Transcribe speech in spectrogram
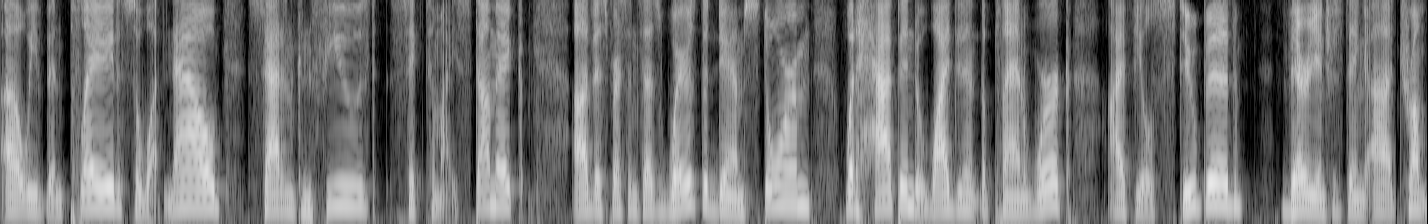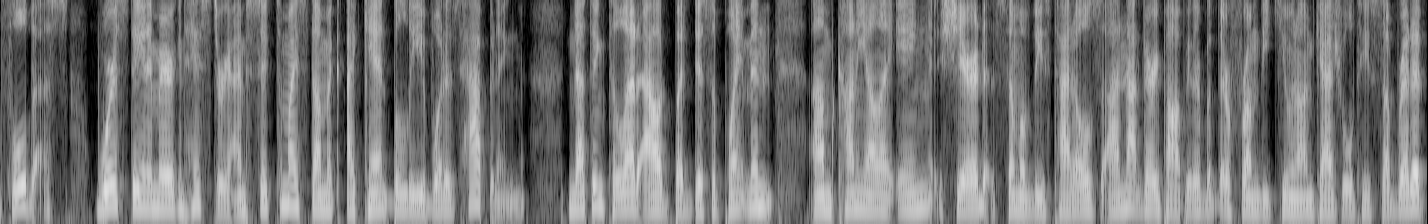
Uh, we've been played, so what now? Sad and confused, sick to my stomach. Uh, this person says, Where's the damn storm? What happened? Why didn't the plan work? I feel stupid. Very interesting. Uh, Trump fooled us. Worst day in American history. I'm sick to my stomach. I can't believe what is happening. Nothing to let out but disappointment. Um, Kaniela Ing shared some of these titles. Uh, not very popular, but they're from the QAnon Casualties subreddit.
